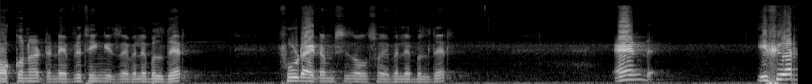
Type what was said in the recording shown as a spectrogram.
coconut and everything is available there. Food items is also available there. And if you are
